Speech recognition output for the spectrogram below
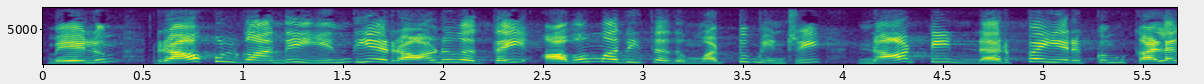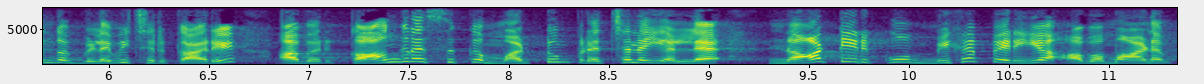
மேலும் ராகுல் காந்தி இந்திய ராணுவத்தை அவமதித்தது மட்டுமின்றி நாட்டின் நற்பெயருக்கும் களங்கம் விளைவிச்சிருக்காரு. அவர் காங்கிரசுக்கு மட்டும் பிரச்சனை அல்ல நாட்டிற்கும் மிகப்பெரிய அவமானம்.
